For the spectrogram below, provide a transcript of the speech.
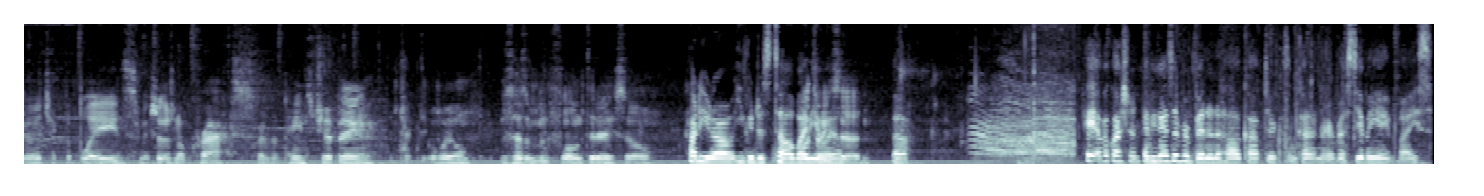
Good. Check the blades. Make sure there's no cracks or the paint's chipping. Check the oil. This hasn't been flown today, so How do you know? You can just tell by that's the what he oil. said. Oh. Hey, I have a question. Have you guys ever been in a helicopter? Because I'm kind of nervous. Do you have any advice?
